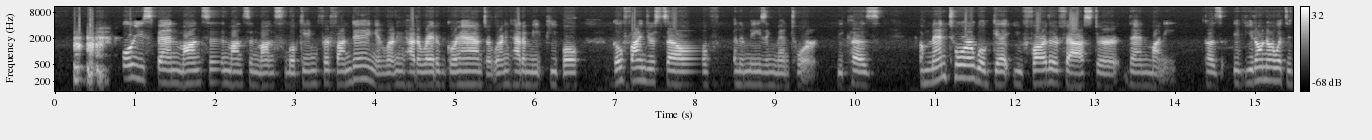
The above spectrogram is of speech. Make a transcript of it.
before you spend months and months and months looking for funding and learning how to write a grant or learning how to meet people, go find yourself an amazing mentor because a mentor will get you farther faster than money. Because if you don't know what to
